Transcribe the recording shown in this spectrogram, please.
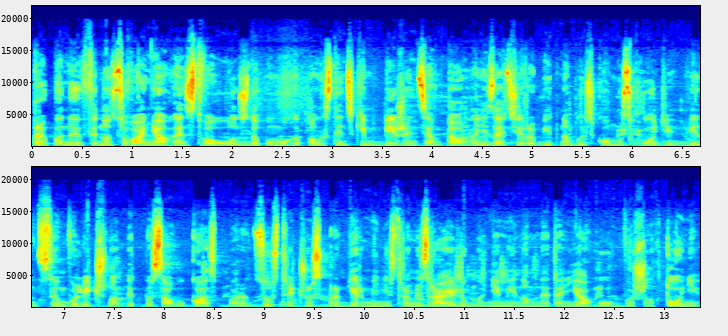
припинив фінансування агентства ООН з допомоги палестинським біженцям та організації робіт на близькому сході. Він символічно підписав указ перед зустрічю з прем'єр-міністром Ізраїлю Беняміном Нетаньяху в Вашингтоні.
